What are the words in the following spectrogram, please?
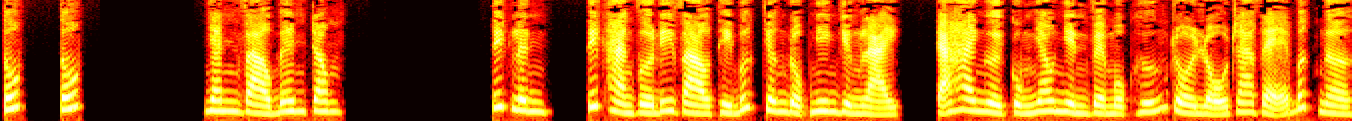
Tốt, tốt. Nhanh vào bên trong. Tiết Linh, Tiết Hàng vừa đi vào thì bước chân đột nhiên dừng lại, cả hai người cùng nhau nhìn về một hướng rồi lộ ra vẻ bất ngờ.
